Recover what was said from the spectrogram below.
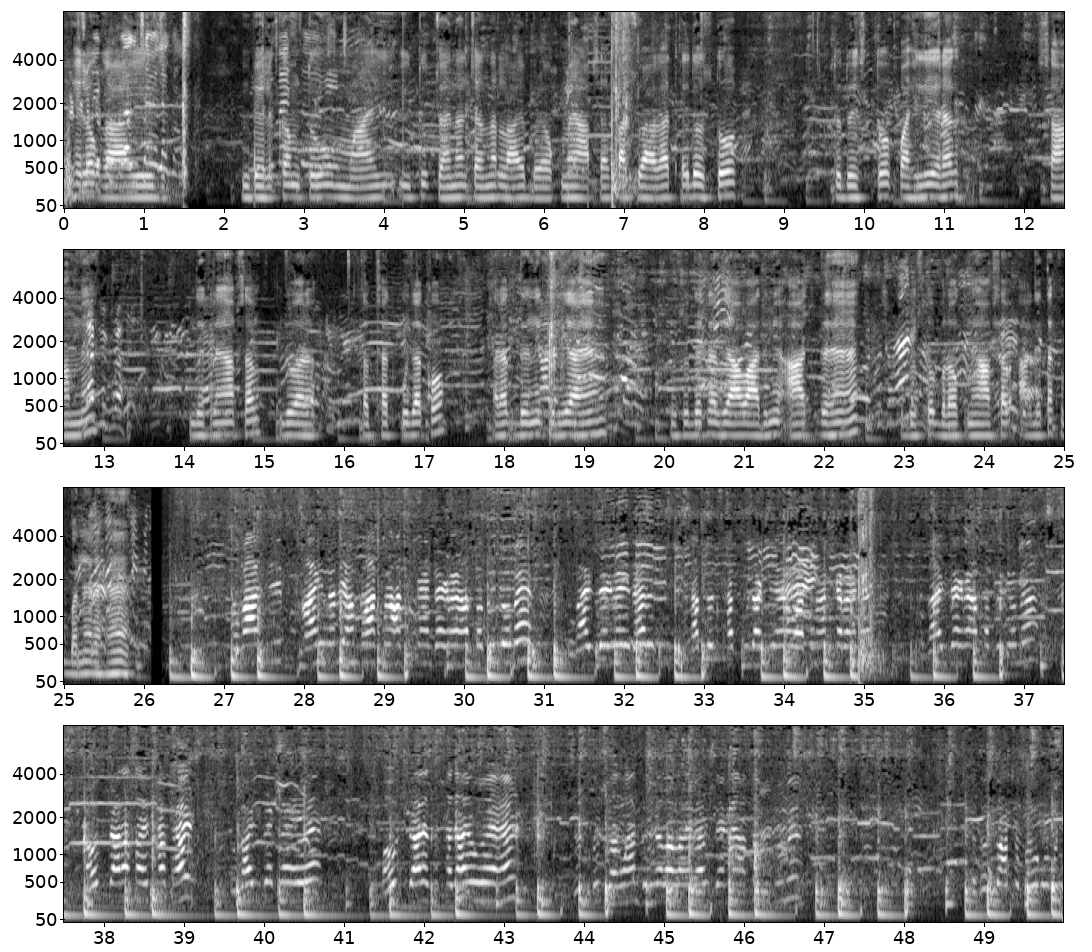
Hello guys welcome to my YouTube channel channel live blog में आप सबका स्वागत है दोस्तों। तो दोस्तों पहली रग शाम में देख रहे हैं आप सब जो सब छठ पूजा को रख देने के लिए आए हैं। दोस्तों देख रहे हैं आप आदमी आ रहे हैं। तो दोस्तों ब्लॉग में आप सब आगे तक बने रहें। तो जी फाइनली हम घाट पर आ चुके हैं, देख रहे हैं आप सब वीडियो में। तो गाइस देख रहे हैं इधर, सब जो छठ पूजा किए हैं, वो स्नान कर रहे हैं। तो गाइस देख रहे हैं आप सब वीडियो में, बहुत प्यारा सा ही छठ है। तो गाइस देख रहे हैं बहुत प्यारे से सजाए हुए हैं। जो कुछ भगवान डूबने वाला है गाइस देख रहे हैं आप सब वीडियो में। तो दोस्तों, आप सब लोगों को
